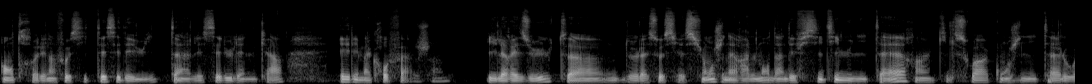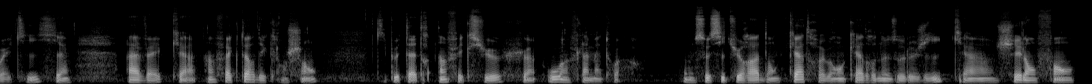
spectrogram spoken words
entre les lymphocytes TCD8, les cellules NK et les macrophages. Il résulte euh, de l'association généralement d'un déficit immunitaire, hein, qu'il soit congénital ou acquis, avec un facteur déclenchant qui peut être infectieux ou inflammatoire. On se situera dans quatre grands cadres nosologiques. Chez l'enfant,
